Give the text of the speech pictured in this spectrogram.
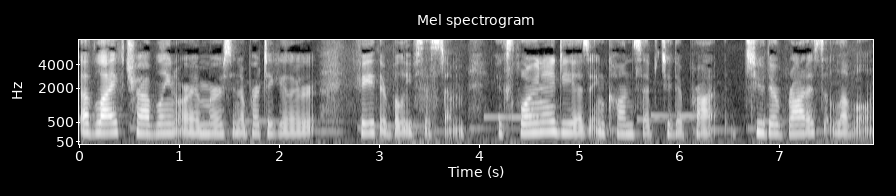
of life traveling or immersed in a particular faith or belief system, exploring ideas and concepts to their pro- to their broadest level.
